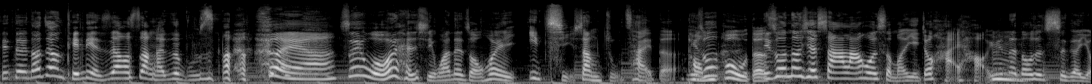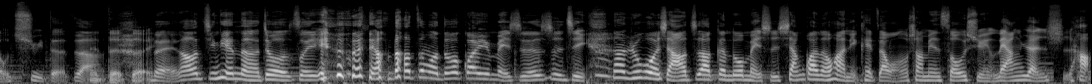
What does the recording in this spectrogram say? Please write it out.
对对。那这样甜点是要上还是不上？对啊，所以我会很喜欢那种会一起上主菜的同步的。你说那些沙拉或者什么也就还好，因为那都是吃个有趣的，这样。对对对。然后今天呢，就所以聊到这么多关于美食的事情。那如果想要知道更多美食相关的话，你可以在网络上面搜寻“良人十号”。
